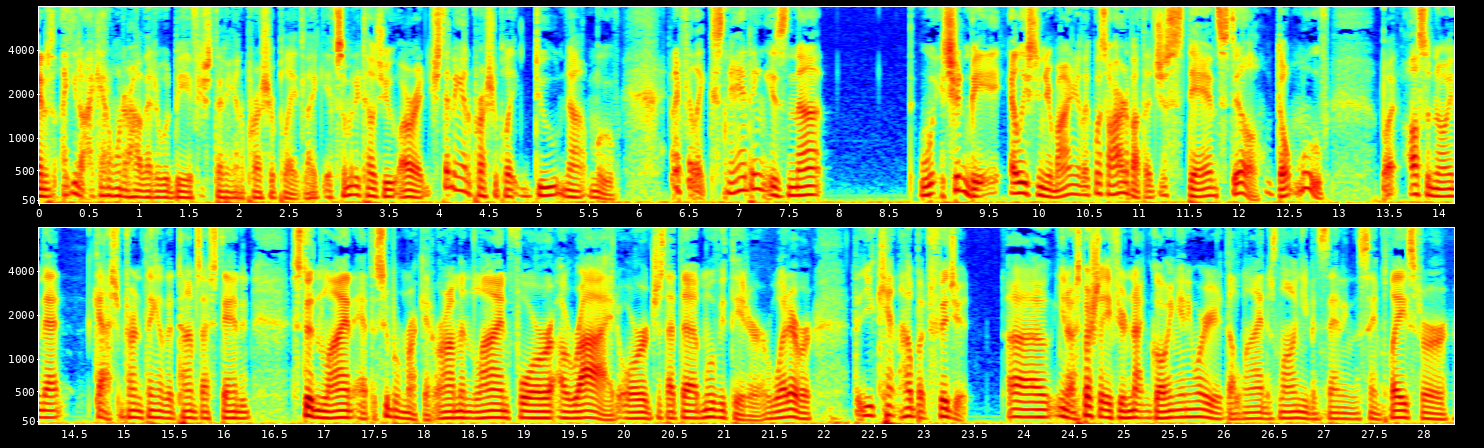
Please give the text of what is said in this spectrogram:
and you know, I gotta wonder how that it would be if you're standing on a pressure plate. Like if somebody tells you, "All right, you're standing on a pressure plate, do not move," and I feel like standing is not. It shouldn't be, at least in your mind. You're like, "What's so hard about that? Just stand still, don't move." But also knowing that, gosh, I'm trying to think of the times I've standed, stood in line at the supermarket, or I'm in line for a ride, or just at the movie theater, or whatever, that you can't help but fidget. Uh, you know, especially if you're not going anywhere, the line is long, you've been standing in the same place for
